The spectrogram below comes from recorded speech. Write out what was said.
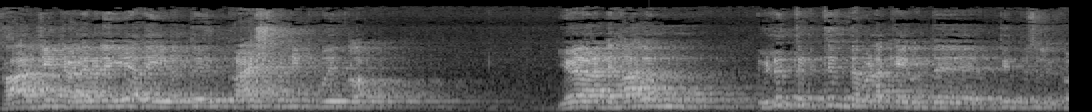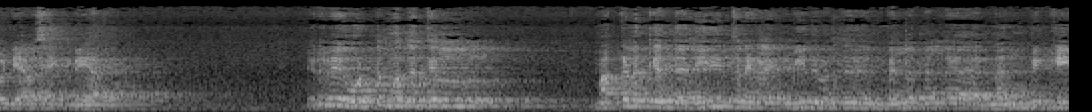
சார்ஜிட் அளவிலேயே அதை வந்து கிராஷ் பண்ணிட்டு போயிருக்கலாம். ஏழு ஆண்டு காலம் இழுத்தெடுத்து இந்த வழக்கை வந்து தீர்ப்பு சொல்லிக்க வேண்டிய அவசியம் கிடையாது. எனவே ஒட்டுமொத்தத்தில் மக்களுக்கு இந்த நீதித்துறைகளின் மீது வந்து மெல்ல மெல்ல நம்பிக்கை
